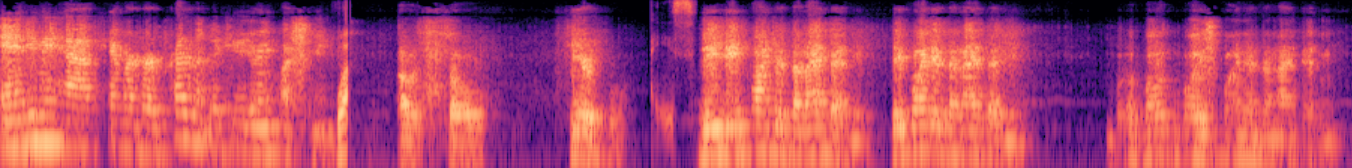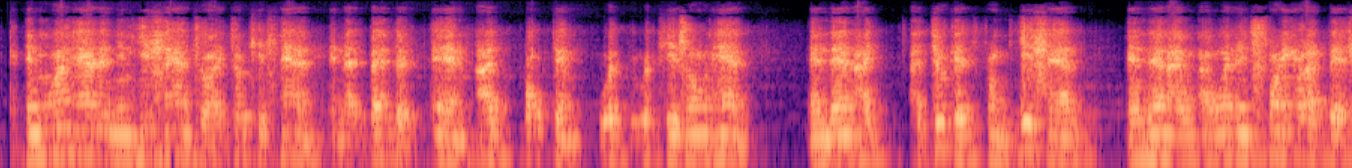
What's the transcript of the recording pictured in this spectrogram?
and you may have him or her present with you during questioning. I was so fearful. They, they pointed the knife at me. They pointed the knife at me. Both boys pointed the knife at me. And one had it in his hand, so I took his hand and I bent it and I poked him with, with his own hand. And then I, I took it from his hand and then I, I went and swung like this.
